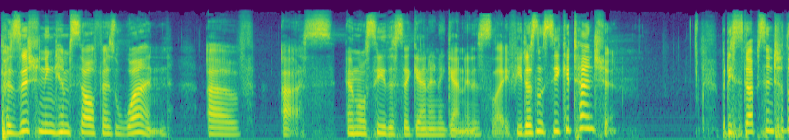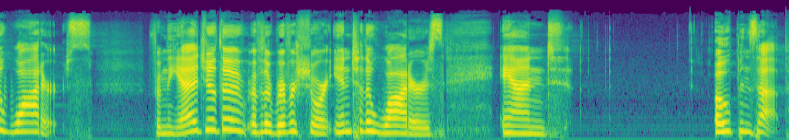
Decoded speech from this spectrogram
positioning himself as one of us. And we'll see this again and again in his life. He doesn't seek attention. But he steps into the waters, from the edge of the, of the river shore into the waters, and opens up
